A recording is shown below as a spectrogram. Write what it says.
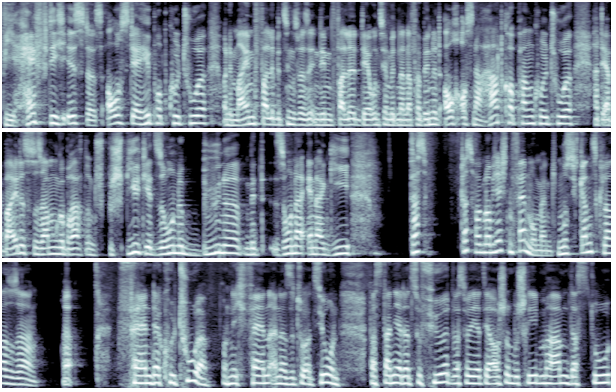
wie heftig ist das aus der Hip-Hop-Kultur und in meinem Falle, beziehungsweise in dem Falle, der uns ja miteinander verbindet, auch aus einer Hardcore-Punk-Kultur, hat er beides zusammengebracht und bespielt jetzt so eine Bühne mit so einer Energie. Das, das war, glaube ich, echt ein Fan-Moment, muss ich ganz klar so sagen. Ja. Fan der Kultur und nicht Fan einer Situation. Was dann ja dazu führt, was wir jetzt ja auch schon beschrieben haben, dass du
